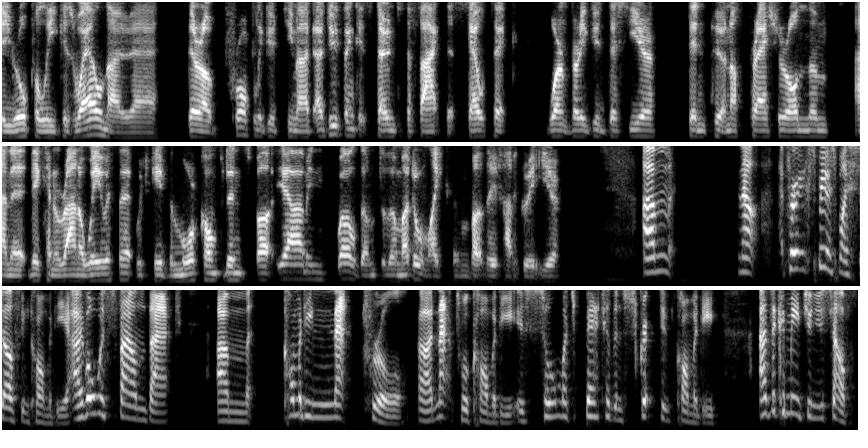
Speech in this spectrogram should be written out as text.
the Europa League as well now. Uh, they're a properly good team. I, I, do think it's down to the fact that Celtic weren't very good this year. Didn't put enough pressure on them, and it, they kind of ran away with it, which gave them more confidence. But yeah, I mean, well done to them. I don't like them, but they've had a great year. Um, now, for experience myself in comedy, I've always found that um, comedy natural, uh, natural comedy is so much better than scripted comedy. As a comedian yourself,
